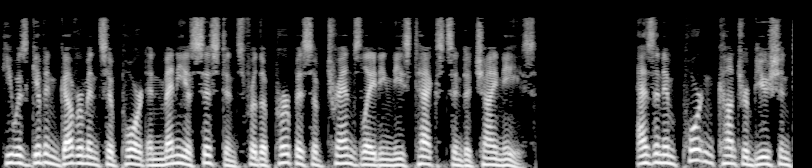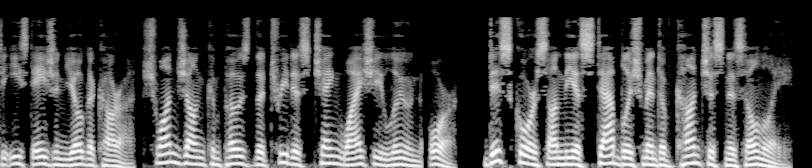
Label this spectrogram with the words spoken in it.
he was given government support and many assistants for the purpose of translating these texts into Chinese. As an important contribution to East Asian Yogacara, Xuanzang composed the treatise Cheng Weishi Lun, or Discourse on the Establishment of Consciousness Only.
